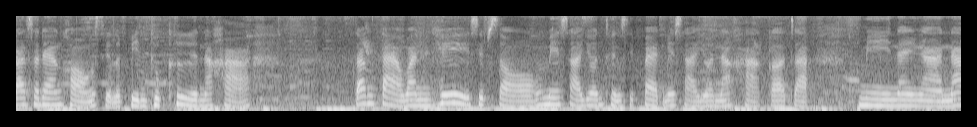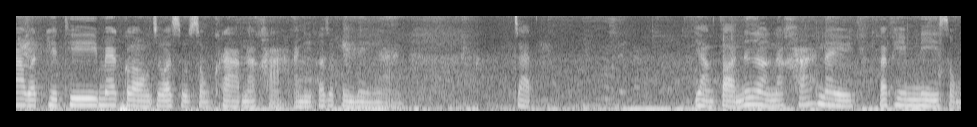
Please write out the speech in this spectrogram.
การแสดงของศิลปินทุกคืนนะคะ ตั้งแต่วันที่ 12 เมษายนถึง 18 เมษายนนะคะ ก็จะมีในงานหน้าวัดเพชรที่แม่กลองจังหวัดสมุทรสงครามนะคะ อันนี้ก็จะเป็นในงานจัดอย่างต่อเนื่องนะคะในประเพณีสง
